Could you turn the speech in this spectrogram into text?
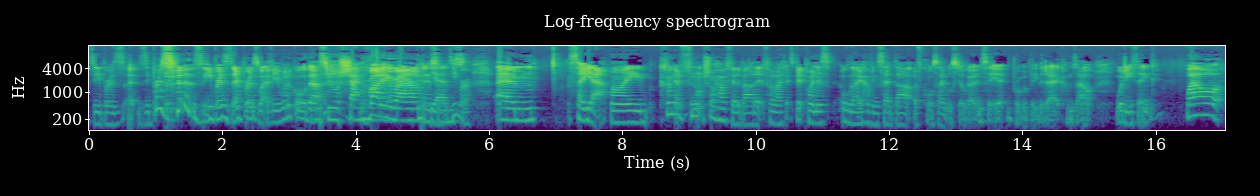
zebras, uh, zebras, zebras, zebras, whatever you want to call them That's your Shanghai running around. Yeah, zebra. Um, so yeah, I'm kind of not sure how I feel about it. Feel like it's a bit pointless. Although having said that, of course I will still go and see it probably the day it comes out. What do you think? Well,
